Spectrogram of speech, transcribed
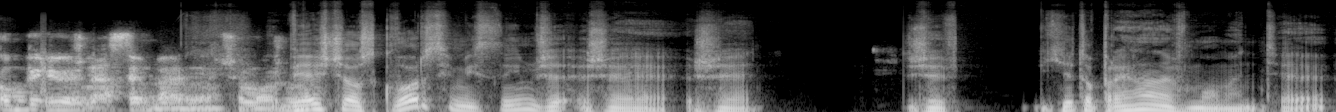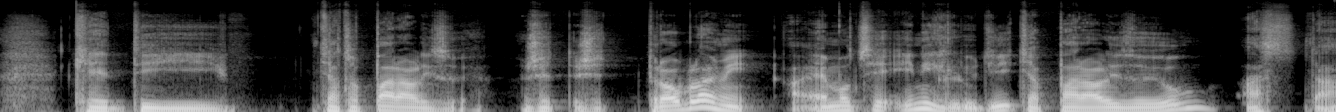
kopíruješ na seba niečo možno. Vieš čo, skôr si myslím, že, že, že, že je to prehnané v momente, kedy ťa to paralizuje. Že, že problémy a emócie iných ľudí ťa paralizujú a, a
